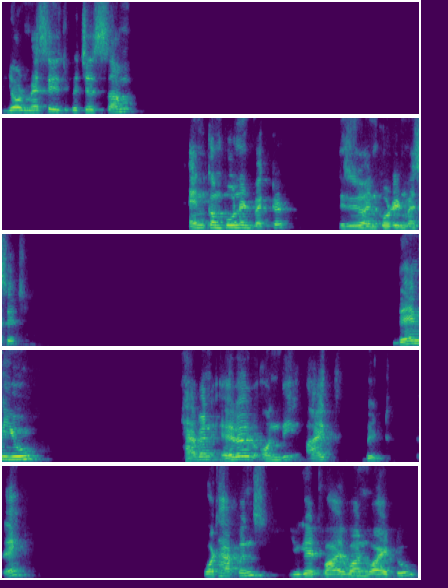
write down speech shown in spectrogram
your message, which is some n component vector. This is your encoded message. Then you have an error on the ith bit, right? What happens? You get y1, y2,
